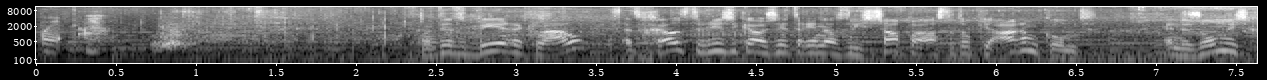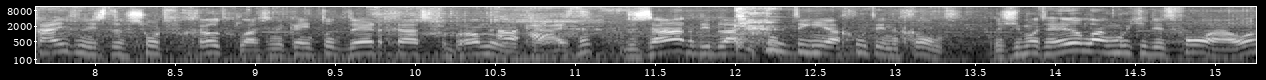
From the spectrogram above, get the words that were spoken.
Oh ja. Want dit is berenklauw. Het grootste risico zit erin als die sappen, als het op je arm komt. En de zon die schijnt, dan is het een soort vergrootglas. En dan kan je tot derde graads verbranding Oh, krijgen. De zaden die blijven tot 10 jaar goed in de grond. Dus je moet heel lang moet je dit volhouden.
